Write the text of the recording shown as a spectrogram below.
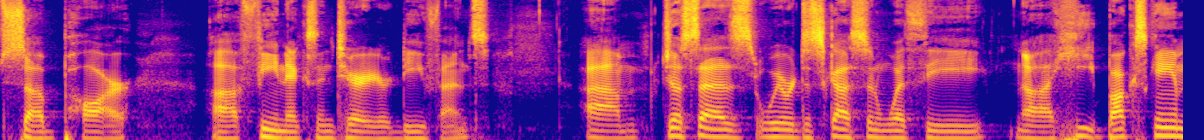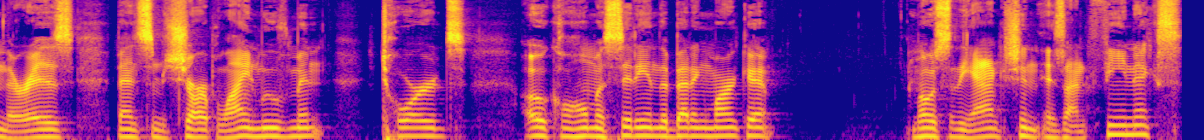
subpar uh, Phoenix interior defense. Um, just as we were discussing with the uh, Heat Bucks game, there has been some sharp line movement towards Oklahoma City in the betting market. Most of the action is on Phoenix,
